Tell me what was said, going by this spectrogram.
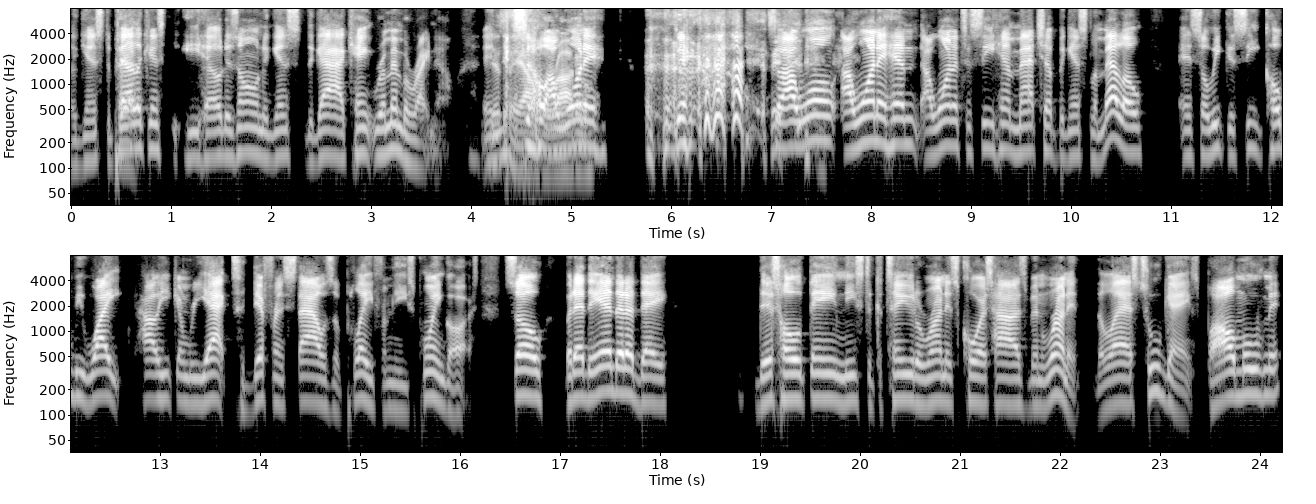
Against the Pelicans, yeah. he held his own against the guy I can't remember right now. And so I wanted so I want I wanted him I wanted to see him match up against LaMelo and so we could see Coby White how he can react to different styles of play from these point guards. So, but at the end of the day, this whole thing needs to continue to run its course how it's been running the last two games ball movement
